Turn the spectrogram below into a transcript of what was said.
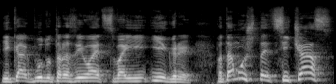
и как будут развивать свои игры. Потому что сейчас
